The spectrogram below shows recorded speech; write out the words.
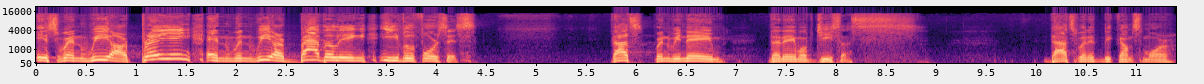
is when we are praying and when we are battling evil forces. That's when we name the name of Jesus. That's when it becomes more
